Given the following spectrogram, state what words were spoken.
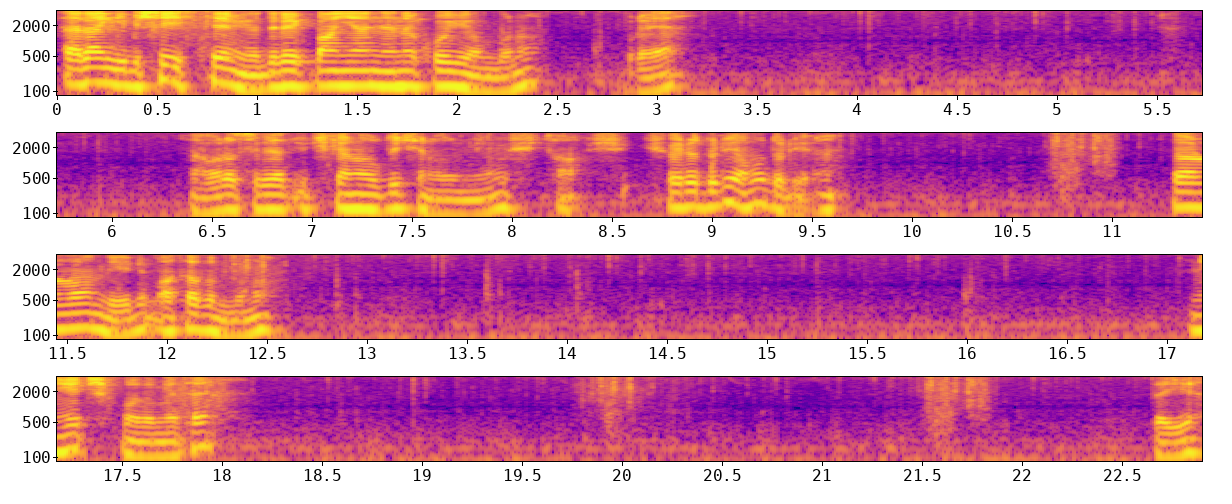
herhangi bir şey istemiyor. Direkt ben yan yana koyuyorum bunu. Buraya. Ya orası biraz üçgen olduğu için olmuyormuş. Tamam. şöyle duruyor mu? Duruyor. Turn on diyelim. Atalım bunu. Niye çıkmadı Mete? Dayı.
